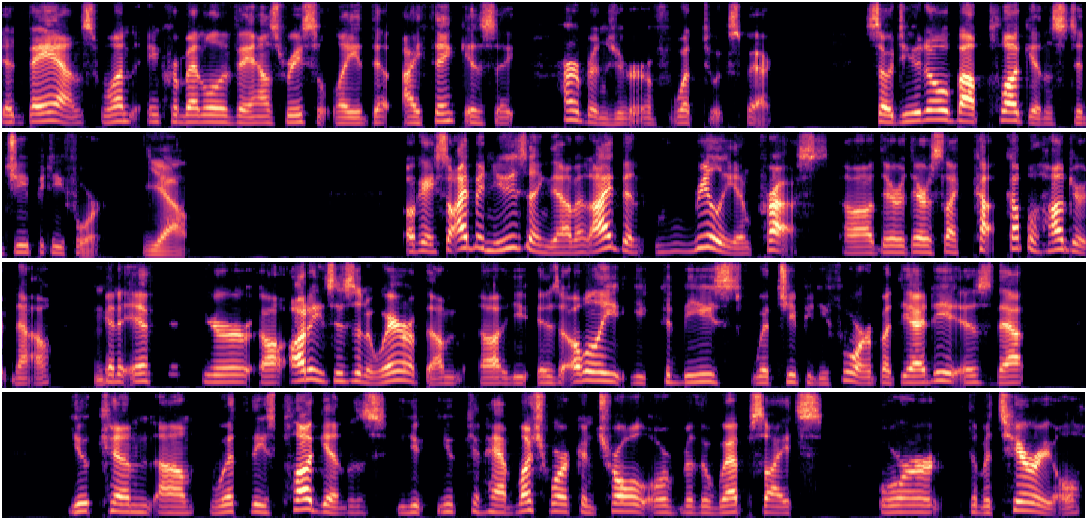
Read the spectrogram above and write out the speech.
advance, one incremental advance recently that I think is a harbinger of what to expect. So do you know about plugins to GPT-4? Yeah. Okay, so I've been using them and I've been really impressed. Uh, there, there's like a couple hundred now, Mm-hmm. And if your uh, audience isn't aware of them, uh, is only you could be used with GPT-4. But the idea is that you can, um, with these plugins, you, you can have much more control over the websites or the material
